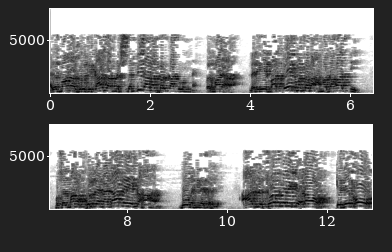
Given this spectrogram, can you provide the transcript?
حضرت مولانا ذوالفقار صاحب نقشبندی دعوت پر کارٹون نے فرمایا، میں نے یہ بات ایک مرتبہ احمد آباد کی، مسلمانوں کھلے میدان میں یہ کہا ہم دو مہینے پہلے۔ آج میں سورج میں بھی کہہ رہا ہوں کہ دیکھو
